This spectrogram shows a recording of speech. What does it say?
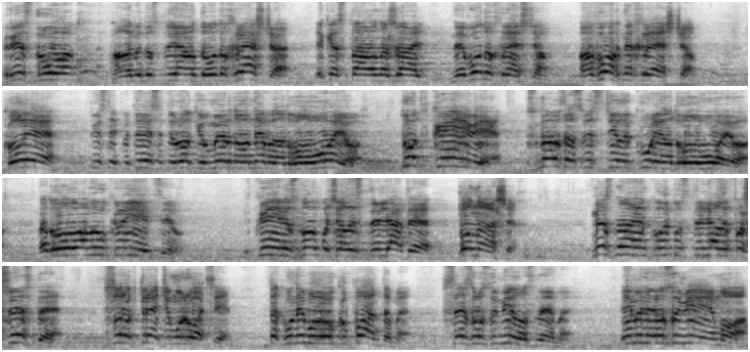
Різдво. Але ми достояли до водохреща, яке стало, на жаль, не водохрещем, а вогнехрещем. Коли після 50 років мирного неба над головою, тут в Києві знов засвистіли кулі над головою, над головами українців. І в Києві знов почали стріляти по наших. Ми знаємо, коли тут стріляли фашисти в 43-му році, так вони були окупантами. Все зрозуміло з ними. І ми не розуміємо,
